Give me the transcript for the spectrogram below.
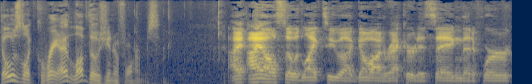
those look great. I love those uniforms. I, I also would like to uh, go on record as saying that if we're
